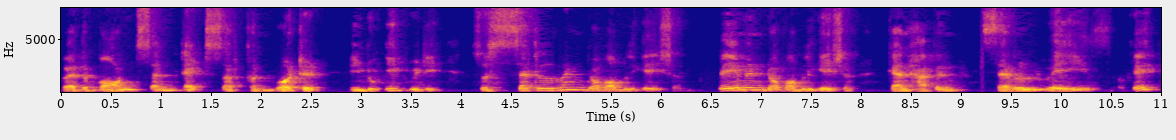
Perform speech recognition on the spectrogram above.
where the bonds and debts are converted into equity. So settlement of obligation, payment of obligation can happen several ways, okay?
